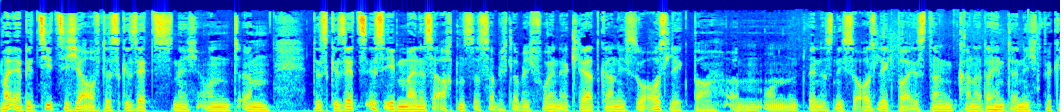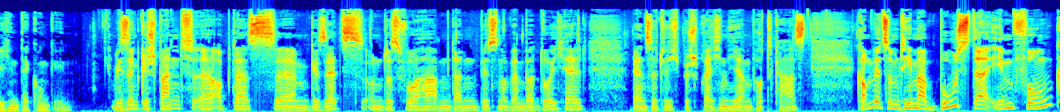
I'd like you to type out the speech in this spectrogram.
weil er bezieht sich ja auf das Gesetz, nicht? Und ähm, das Gesetz ist eben meines Erachtens, das habe ich glaube ich vorhin erklärt, gar nicht so auslegbar. Ähm, und wenn es nicht so auslegbar ist, dann kann er dahinter nicht wirklich in Deckung gehen. Wir sind gespannt, äh, ob das ähm, Gesetz und das Vorhaben dann bis November durchhält. Wir werden es natürlich besprechen hier im Podcast. Kommen wir zum Thema Boosterimpfung.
